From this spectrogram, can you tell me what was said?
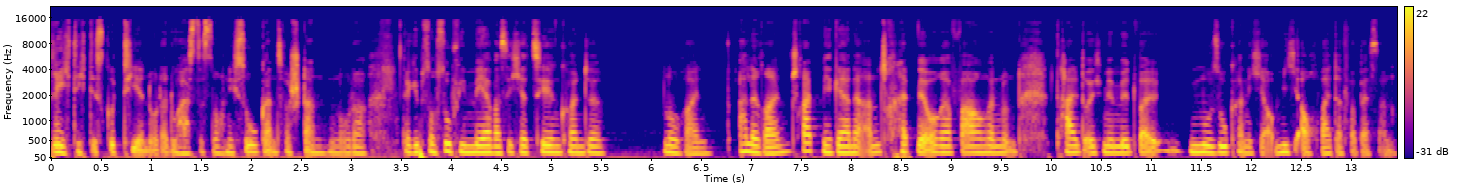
richtig diskutieren oder du hast es noch nicht so ganz verstanden oder da gibt es noch so viel mehr, was ich erzählen könnte. Nur rein. Alle rein. Schreibt mir gerne an, schreibt mir eure Erfahrungen und teilt euch mir mit, weil nur so kann ich ja mich auch weiter verbessern.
